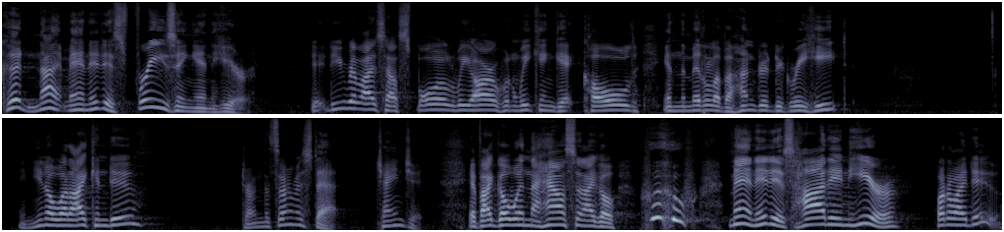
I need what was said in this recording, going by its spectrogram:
Good night, man, it is freezing in here. Do you realize how spoiled we are when we can get cold in the middle of a 100 degree heat? And you know what I can do? Turn the thermostat, change it. If I go in the house and I go, whew, man, it is hot in here, what do I do?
